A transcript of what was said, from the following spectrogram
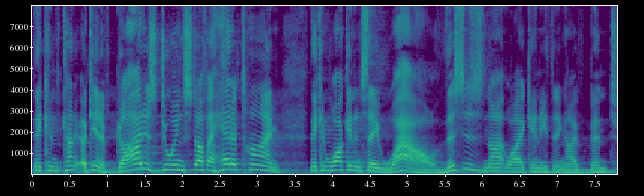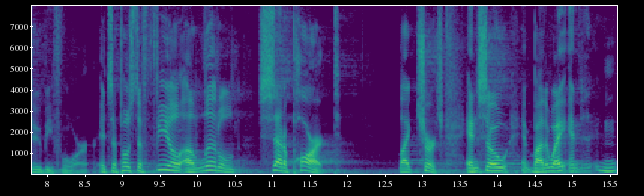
they can kind of, again, if God is doing stuff ahead of time, they can walk in and say, Wow, this is not like anything I've been to before. It's supposed to feel a little set apart like church. And so, and by the way, and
